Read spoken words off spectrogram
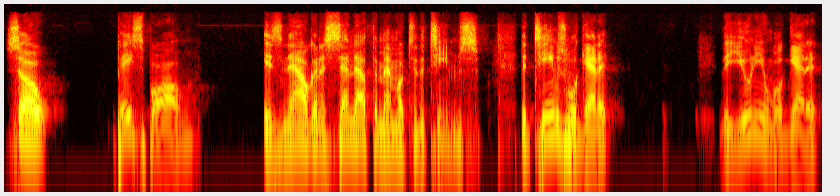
So, baseball is now going to send out the memo to the teams. The teams will get it, the union will get it.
